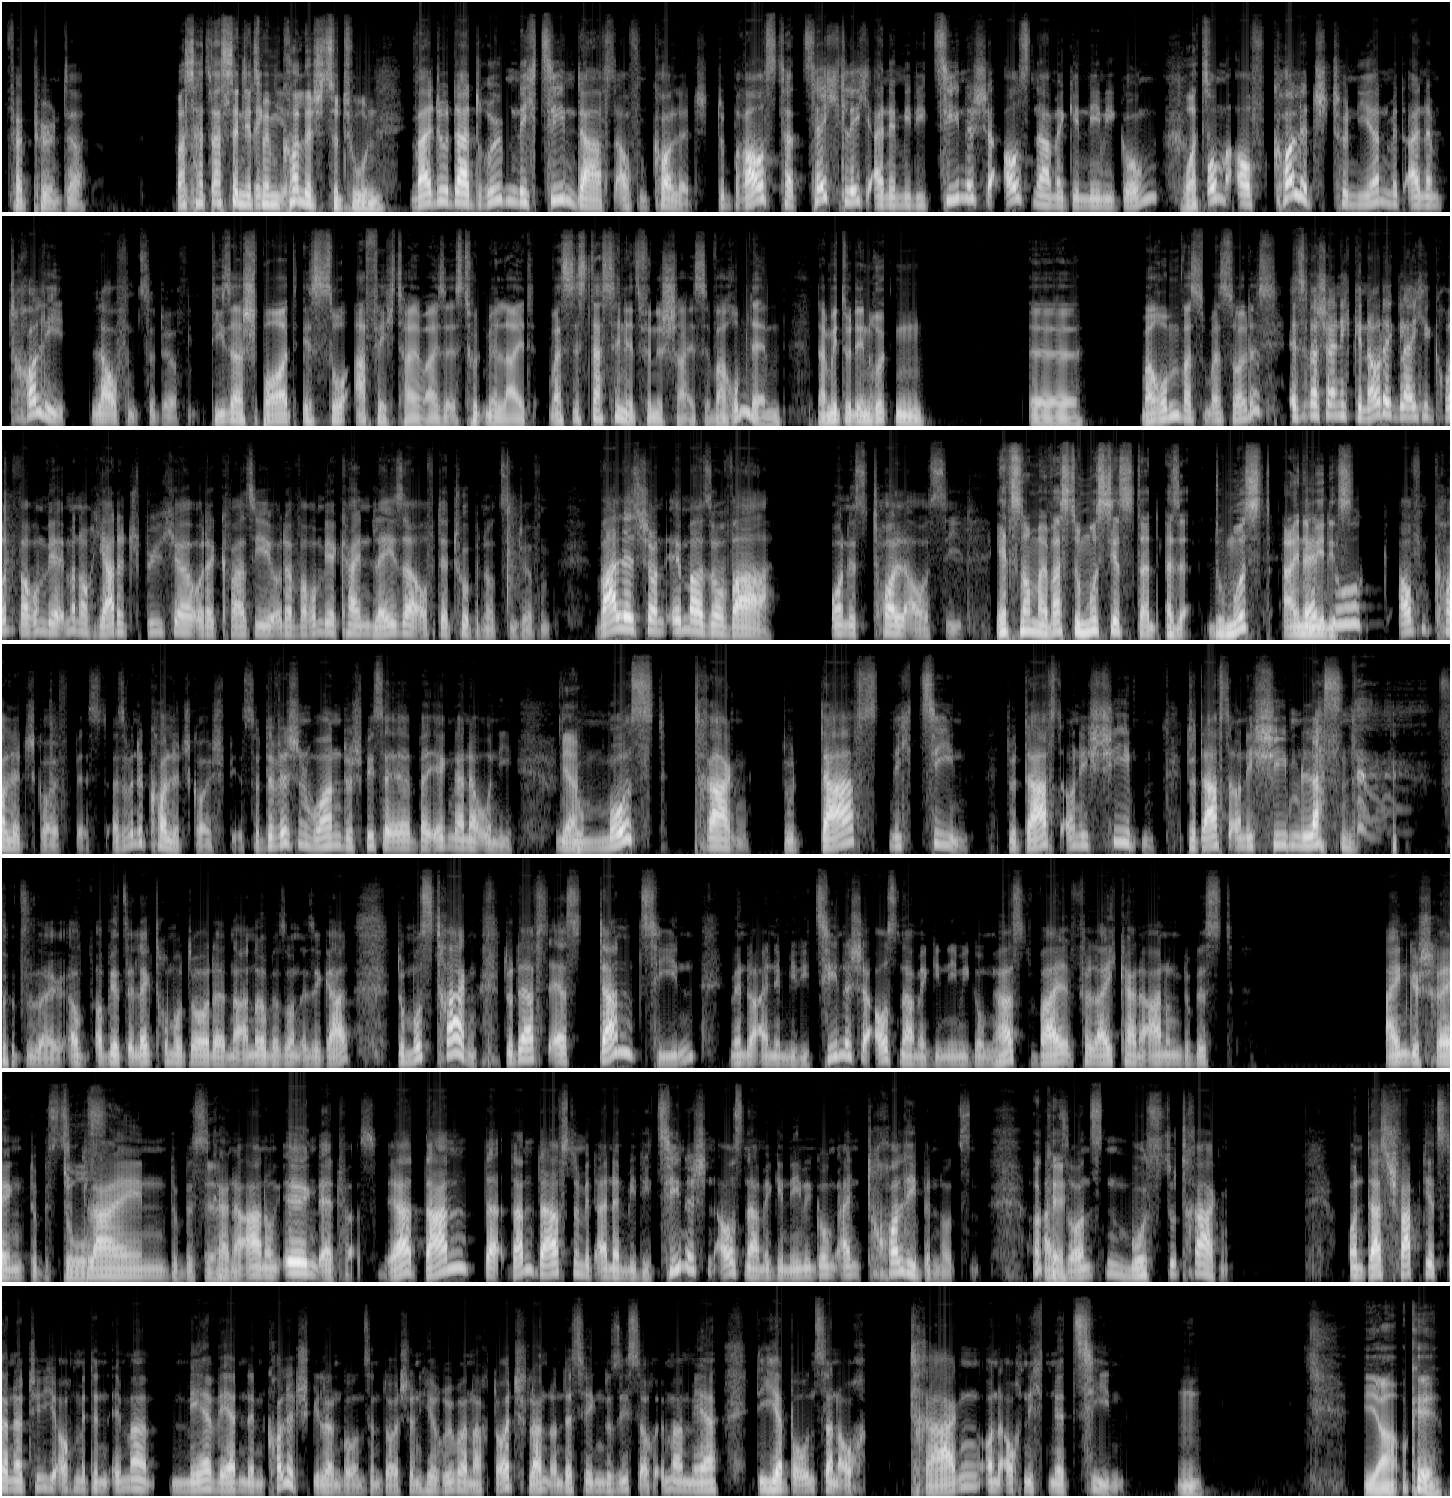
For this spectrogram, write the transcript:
verpönter. was hat das denn jetzt mit dem. College zu tun? Weil du da drüben nicht ziehen darfst auf dem College. Du brauchst tatsächlich eine medizinische Ausnahmegenehmigung, What? um auf College-Turnieren mit einem Trolley laufen zu dürfen. Dieser Sport ist so affig teilweise. Es tut mir leid. Was ist das denn jetzt für eine Scheiße? Warum denn? Damit du den Rücken. Äh, warum? Was, was soll das? Es ist wahrscheinlich genau der gleiche Grund, warum wir immer noch Jadic-Bücher oder quasi oder warum wir keinen Laser auf der Tour benutzen dürfen. Weil es schon immer so war und es toll aussieht. Jetzt nochmal was. Du musst jetzt. Da, also, du musst eine wenn Medizin. du auf dem College Golf bist, also wenn du College Golf spielst, so Division One, du spielst ja bei irgendeiner Uni, Ja. du musst tragen. Du darfst nicht ziehen. Du darfst auch nicht schieben. Du darfst auch nicht schieben lassen. Sozusagen. Ob, ob jetzt Elektromotor oder eine andere Person, ist egal. Du musst tragen. Du darfst erst dann ziehen, wenn du eine medizinische Ausnahmegenehmigung hast, weil vielleicht, keine Ahnung, du bist eingeschränkt, du bist Doof. zu klein, du bist, Ja. keine Ahnung, irgendetwas. Ja, dann, da, dann darfst du mit einer medizinischen Ausnahmegenehmigung einen Trolley benutzen. Okay. Ansonsten musst du tragen. Und das schwappt jetzt dann natürlich auch mit den immer mehr werdenden College-Spielern bei uns in Deutschland hier rüber nach Deutschland. Und deswegen, du siehst auch immer mehr, die hier bei uns dann auch tragen und auch nicht mehr ziehen. Ja, okay.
